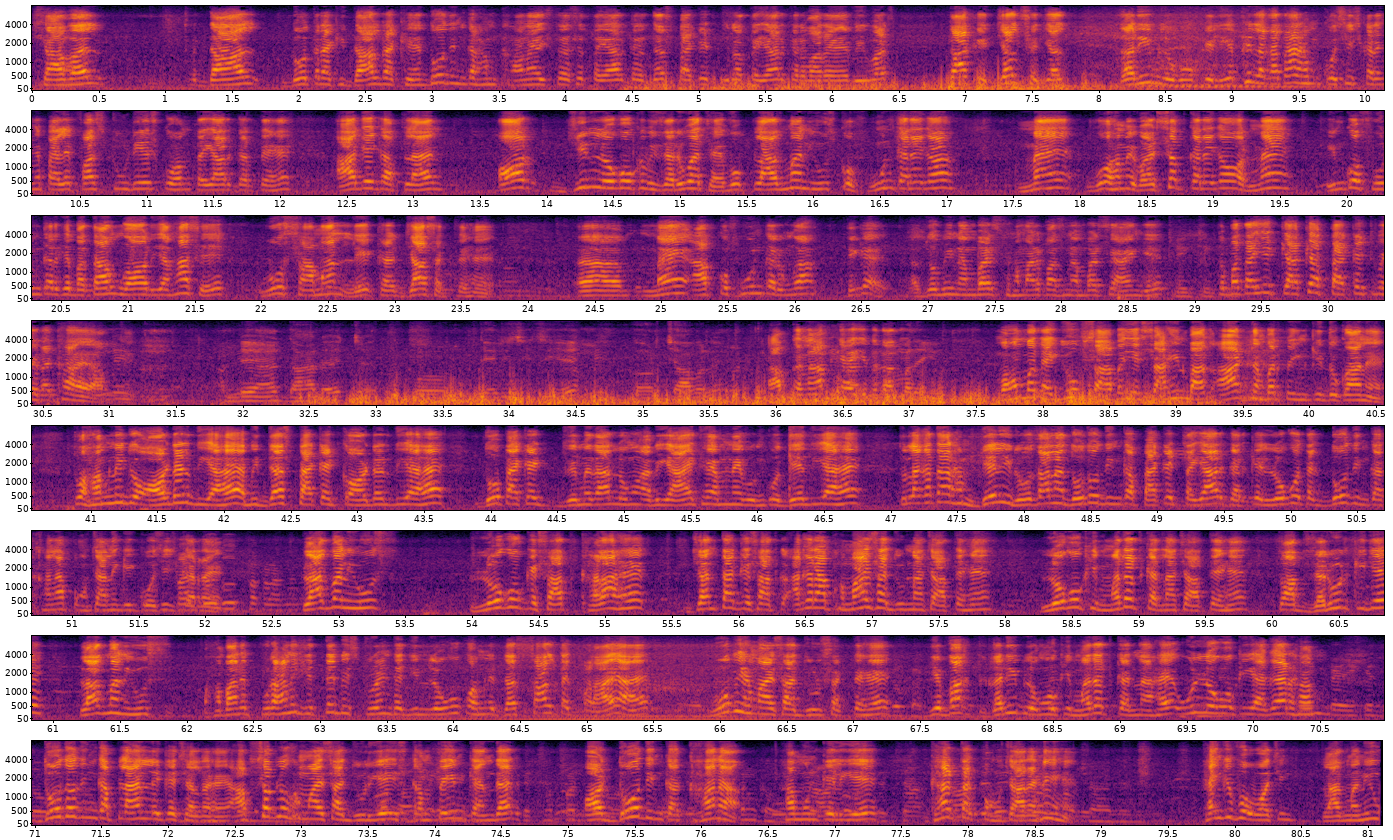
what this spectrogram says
चावल, दाल, दो तरह की दाल रखे हैं। दो दिन का हम खाना इस तरह से तैयार कर, दस पैकेट पूरा तैयार करवा रहे हैं व्यूवर्स ताकि जल्द से जल्द गरीब लोगों के लिए, फिर लगातार हम कोशिश करेंगे, पहले फ़र्स्ट टू डेज़ को हम तैयार करते हैं, आगे का प्लान और जिन लोगों को भी ज़रूरत है, वो प्लाज्मा न्यूज़ को फ़ोन करेगा, मैं, वो हमें व्हाट्सअप करेगा, और मैं इनको फ़ोन करके बताऊँगा, और यहाँ से वो सामान लेकर जा सकते हैं। अ, मैं आपको फ़ोन करूँगा ठीक है? जो भी नंबर्स हमारे पास नंबर से आएँगे तो बताइए क्या क्या पैकेट में रखा है आपने? अंडे हैं दाल है तेरी चीज़ी है और चावल है। आपका नाम क्या है ये बता मोहम्मद दीजिए अयूब। मोहम्मद अयूब साहब है ये शाहीन बाग आठ नंबर पे इनकी दुकान है। तो हमने जो ऑर्डर दिया है अभी दस पैकेट का ऑर्डर दिया है दो पैकेट जिम्मेदार लोगों अभी आए थे हमने उनको दे दिया है। तो लगातार हम डेली रोज़ाना दो दो दिन का पैकेट तैयार करके लोगों तक दो दिन का खाना पहुँचाने की कोशिश कर रहे हैं। प्लाज्मा न्यूज़ लोगों के साथ खड़ा है, जनता के साथ। अगर आप हमारे साथ जुड़ना चाहते हैं, लोगों की मदद करना चाहते हैं तो आप ज़रूर कीजिए। प्लाज्मा न्यूज़, हमारे पुराने जितने भी स्टूडेंट हैं, जिन लोगों को हमने 10 साल तक पढ़ाया है, वो भी हमारे साथ जुड़ सकते हैं। ये वक्त गरीब लोगों की मदद करना है। उन लोगों की अगर हम दो दो दिन का प्लान लेके चल रहे हैं, आप सब लोग हमारे साथ जुड़िए इस कंपेन के अंदर, और दो दिन का खाना हम उनके लिए घर तक पहुँचा रहे हैं। Thank you for watching plasma news.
